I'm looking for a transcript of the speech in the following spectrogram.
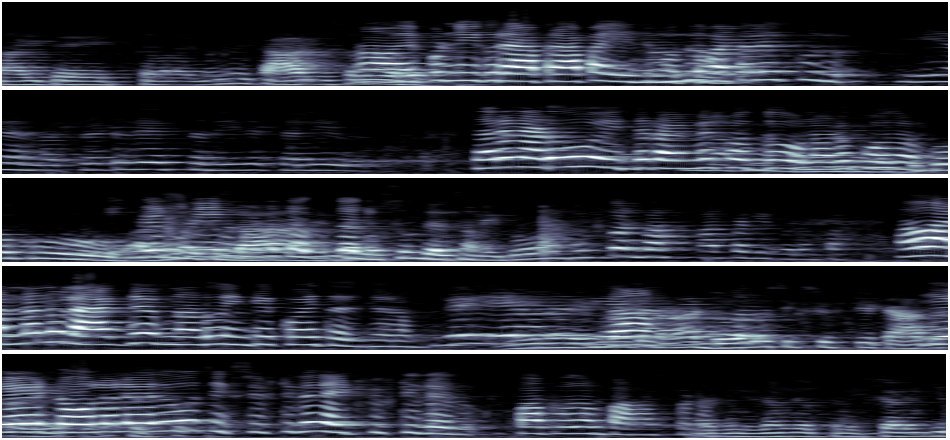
నైట్ ఎయిట్ సెవెన్ అవుతుంది కార్ తీసుకొని ఇప్పుడు నీకు ర్యాప్ ర్యాప్ అయ్యింది మొత్తం. బట్టలు వేసుకుండు. ఏ మరి స్వెటర్ వేస్తాను ఇదే చలి సరే నడువు ఇంత టైం వేస్ట్ వద్దు. నడువు పోదాం. తెలుసా మీకు? ఓ అన్న నువ్వు లాగ్ చేయకు నడువు ఇంకెక్కువ అవుతుంది జ్వరం? ఏ డోలో లేదు సిక్స్ ఫిఫ్టీ లేదు ఎయిట్ ఫిఫ్టీ లేదు. పా పోదాం పా హాస్పిటల్ నాకు నిజం చెప్తాను ఇక్కడ నుంచి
